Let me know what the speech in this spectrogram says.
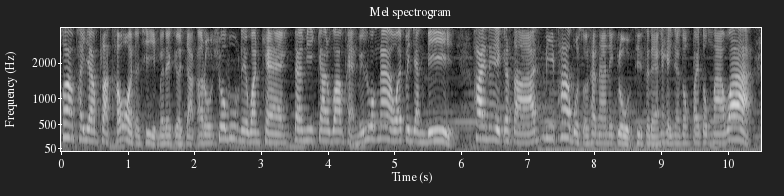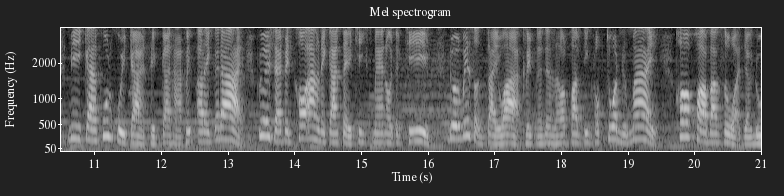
ความพยายามผลักเขาออกจากทีมไม่ได้เกิดจากอารมณ์ชั่ววูบในวันแข่งแต่มีการวางแผนไว้ล่วงหน้าไว้เป็นอย่างดี ภายในเอกสารมีภาพบทสนทนาในกลุ่มที่แสดงให้เห็นอย่างตรงไปตรงมาว่า มีการพูดคุยกันถึงการหาคลิปอะไรก็ได้ เพื่อใช้เป็นข้ออ้างในการเตะ Kingsman ออกจากทีม โดยไม่สนใจว่าคลิปนั้นจะสะท้อนความจริงครบถ้วนหรือไม่ ข้อความบางส่วนยังดู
